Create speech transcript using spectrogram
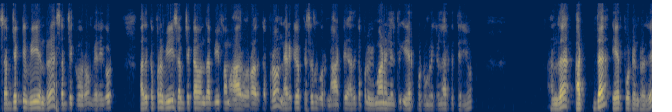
சப்ஜெக்ட் வி என்ற சப்ஜெக்ட் வரும். வெரி குட் அதுக்கப்புறம் வி சப்ஜெக்டாக வந்தால் பி ஃபார்ம் ஆர் வரும். அதுக்கப்புறம் நெகட்டிவாக பேசுறதுக்கு ஒரு நாட்டு அதுக்கப்புறம் விமான நிலையத்துக்கு ஏர்போர்ட் உங்களுக்கு எல்லாருக்கும் தெரியும். அந்த அட் த ஏர்போர்ட்ன்றது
